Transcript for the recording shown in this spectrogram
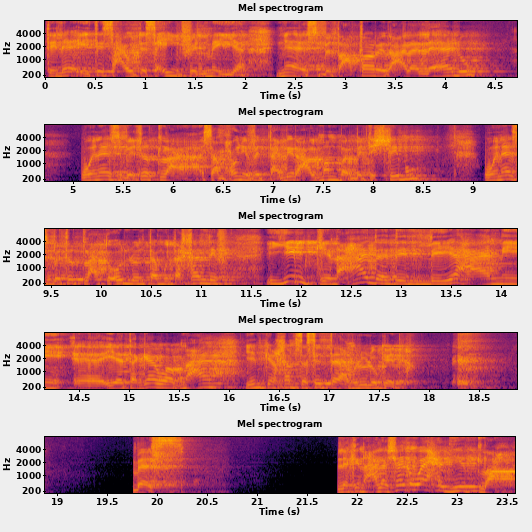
تلاقي 99% ناس بتعترض على اللي قاله. وناس بتطلع سامحوني في التعبير على المنبر بتشتمه. وناس بتطلع تقول له انت متخلف. يمكن عدد اللي يعني آه، يتجاوب معاه يمكن خمسة ستة يعملوا له كده. بس. لكن علشان واحد يطلع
